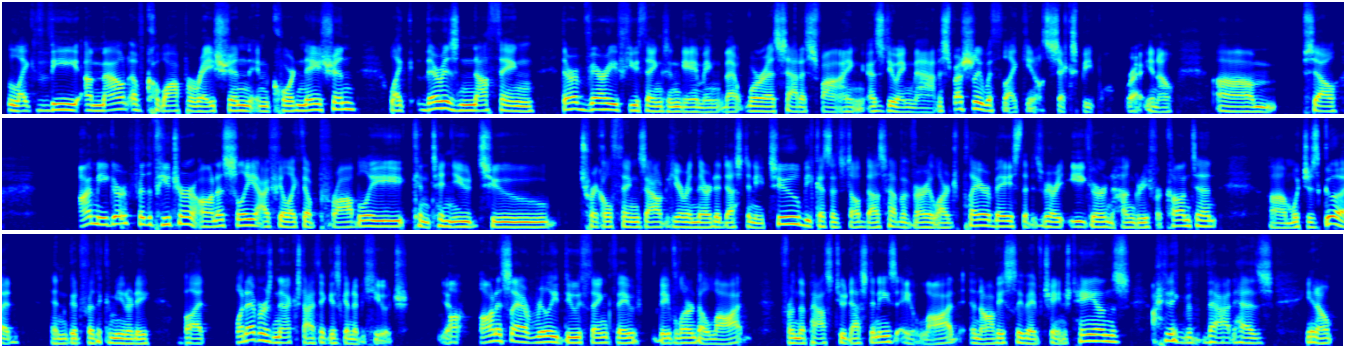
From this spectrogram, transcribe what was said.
like the amount of cooperation and coordination, like there is nothing there are very few things in gaming that were as satisfying as doing that, especially with like, you know, six people. Right. You know? Um, so I'm eager for the future. Honestly, I feel like they'll probably continue to trickle things out here and there to Destiny 2 because it still does have a very large player base that is very eager and hungry for content, um, which is good and good for the community. But whatever's next, I think is going to be huge. Yeah. honestly, I really do think they've they've learned a lot from the past two Destinies, a lot, and obviously they've changed hands. I think that that has you know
